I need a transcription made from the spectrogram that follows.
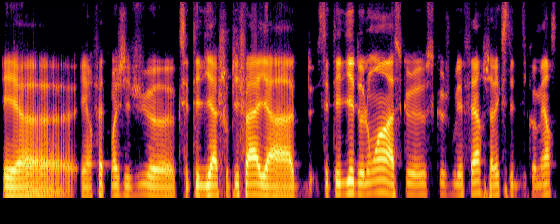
Et, euh, et en fait moi j'ai vu euh, que c'était lié à Shopify à c'était lié de loin à ce que ce que je voulais faire. Je savais que c'était de l'e-commerce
